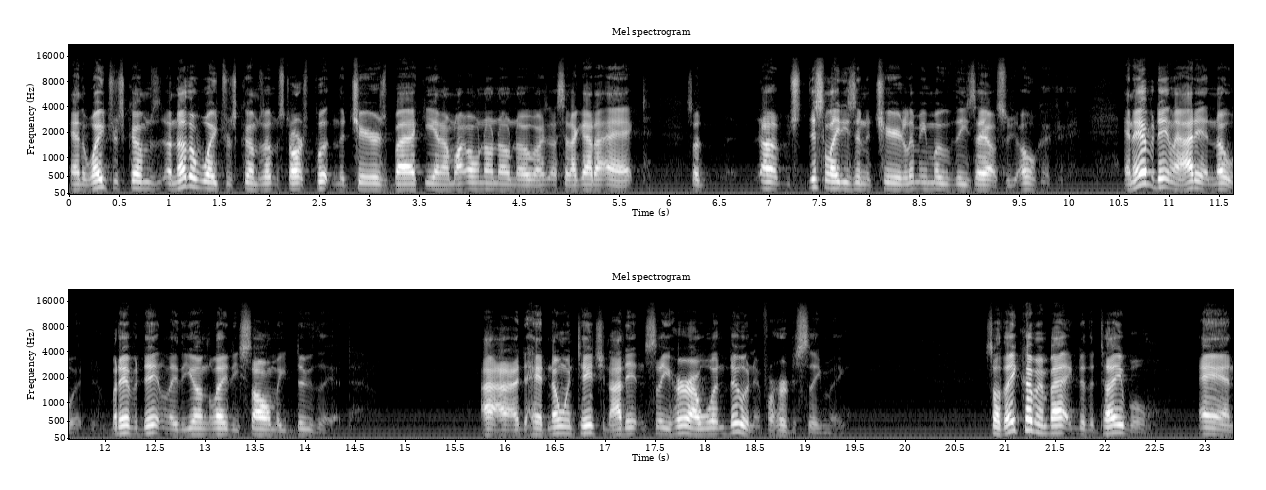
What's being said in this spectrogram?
And the waitress comes, another waitress comes up and starts putting the chairs back in. I'm like, oh, no, no, no. I, I said, I got to act. So uh, this lady's in the chair. Let me move these out. So, oh, okay, okay. And evidently, I didn't know it. But evidently, the young lady saw me do that. I, I had no intention. I didn't see her. I wasn't doing it for her to see me. So they coming back to the table, and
